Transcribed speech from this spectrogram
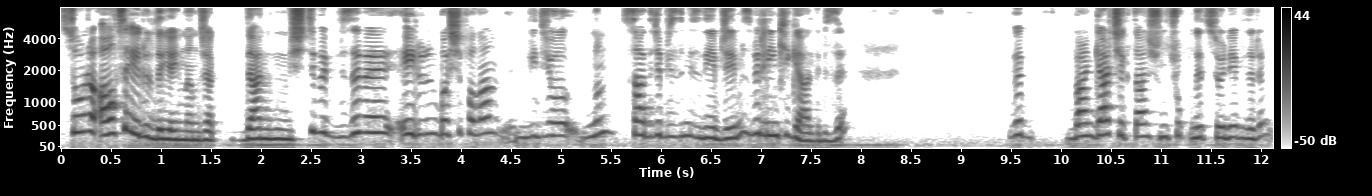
Sonra 6 Eylül'de yayınlanacak denmişti ve bize ve Eylül'ün başı falan videonun sadece bizim izleyebileceğimiz bir linki geldi bize. Ve ben gerçekten şunu çok net söyleyebilirim.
